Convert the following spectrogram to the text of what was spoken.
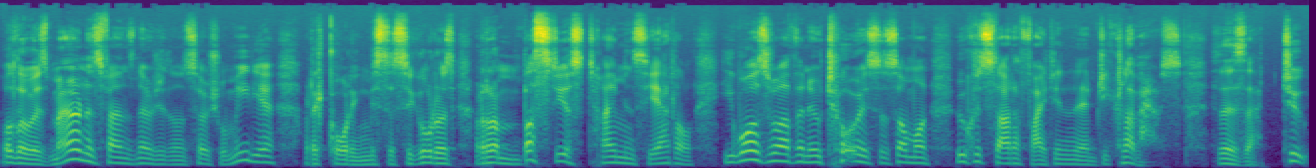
Although, as Mariners fans noted on social media, recording Mr. Segura's rumbustious time in Seattle, he was rather notorious as someone who could start a fight in an empty clubhouse. So there's that too.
